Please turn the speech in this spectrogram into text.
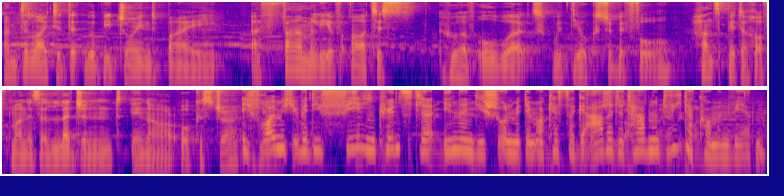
I'm delighted that we'll be joined by a family of artists who have all worked with the orchestra before. Hans-Peter Hoffmann is a legend in our orchestra. Ich freue mich über die vielen KünstlerInnen, die schon mit dem Orchester gearbeitet haben und wiederkommen werden.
